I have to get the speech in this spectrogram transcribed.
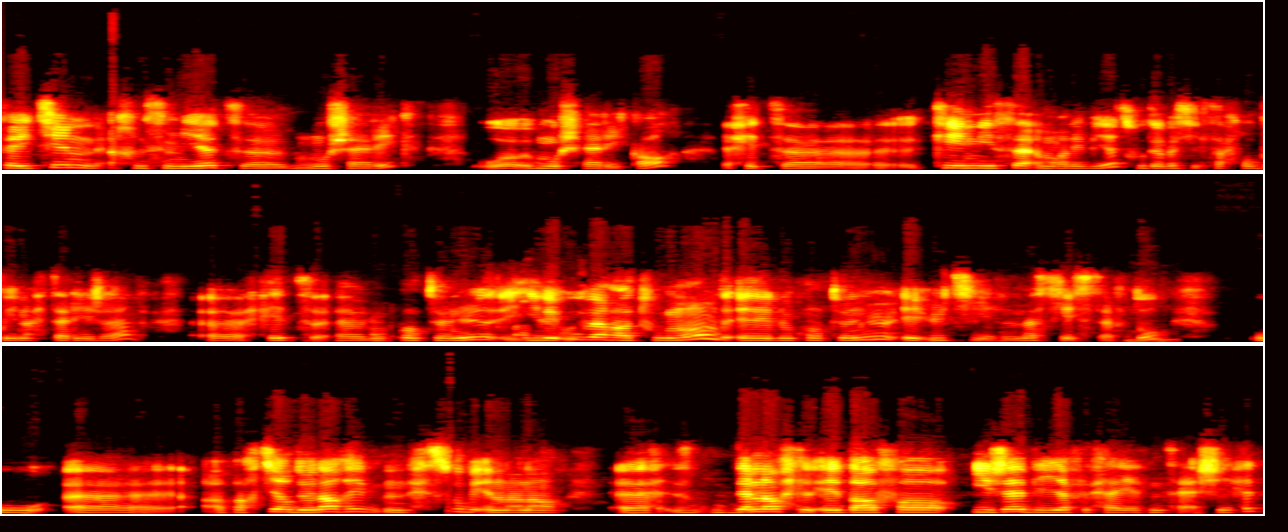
فايتين 500 مشارك ومشاركة حيت كاين نساء مغربيات ودابا تلتحقوا بينا حتى رجال. Euh, euh, le contenu il est ouvert à tout le monde et le contenu est utile. الناس كيستافدوا و à partir de là نحسوا بأننا درنا واحد الإضافة إيجابية في الحياة نتاع شي حد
